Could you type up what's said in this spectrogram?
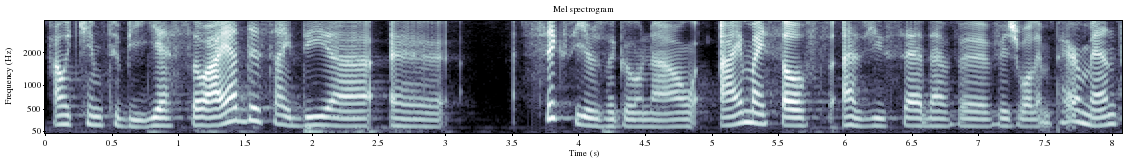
How it came to be, yes. So I had this idea uh, six years ago now. I myself, as you said, have a visual impairment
